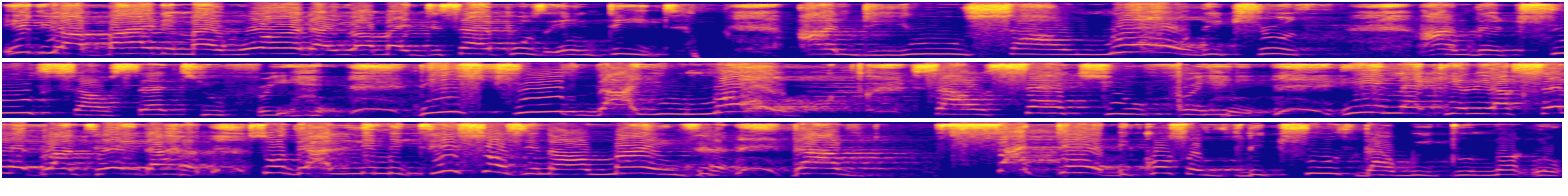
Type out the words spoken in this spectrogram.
If you abide in my word and you are my disciples indeed, and you shall know the truth, and the truth shall set you free. This truth that you know shall set you free. So there are limitations in our minds that have there because of the truth that we do not know.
